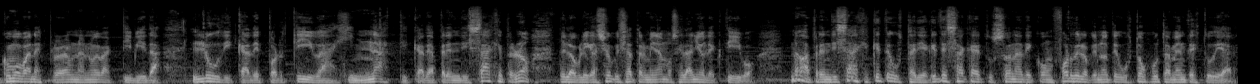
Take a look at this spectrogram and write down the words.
¿Cómo van a explorar una nueva actividad lúdica, deportiva, gimnástica, de aprendizaje, pero no de la obligación que ya terminamos el año lectivo? No, aprendizaje, ¿qué te gustaría? ¿Qué te saca de tu zona de confort de lo que no te gustó justamente estudiar?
